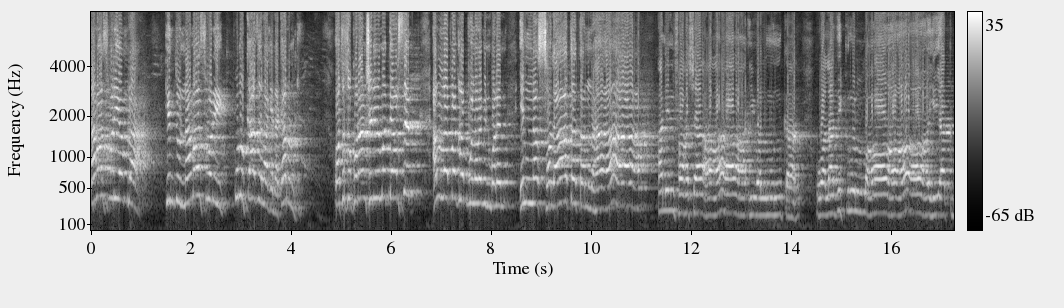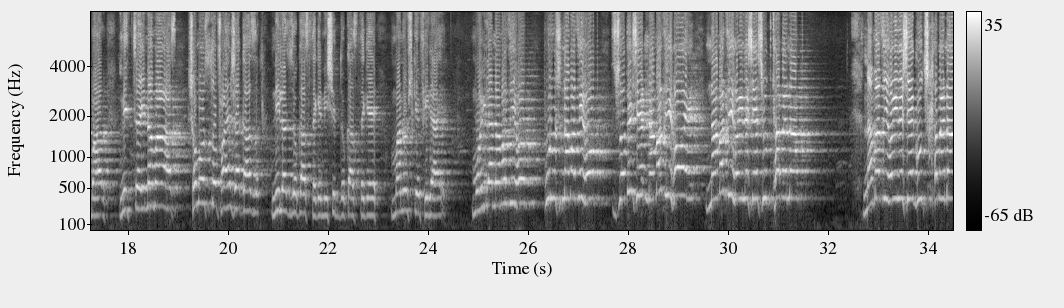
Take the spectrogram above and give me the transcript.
নামাজ পড়ি আমরা, কিন্তু নামাজ পড়ি কোনো কাজে লাগে না, কারণ কি? অথচ কোরআন শরীফের মধ্যে আসছেন আল্লাহ পাক বলেন, ইন্না ওয়াল নিশ্চয়ই নামাজ সমস্ত ফাহেসা কাজ নীলজ্জ কাজ থেকে, নিষিদ্ধ কাজ থেকে মানুষকে ফিরায়। মহিলা নামাজি হোক, পুরুষ নামাজি হোক, যদি সে নামাজি হয়, নামাজি হইলে সে সুদ খাবে না। নামাজি হইলে সে ঘুষ খাবে না।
